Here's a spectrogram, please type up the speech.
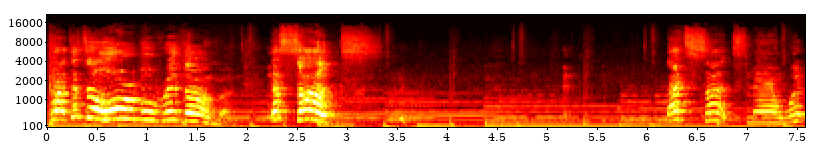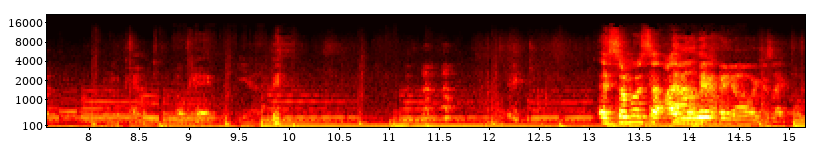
Bro, that's a horrible rhythm. That sucks. That sucks, man. What? Okay. Okay. Yeah. And someone said, I "I live know. We're just like, okay.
